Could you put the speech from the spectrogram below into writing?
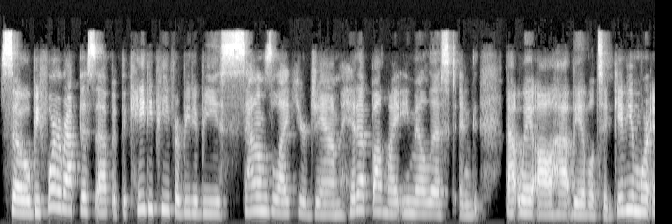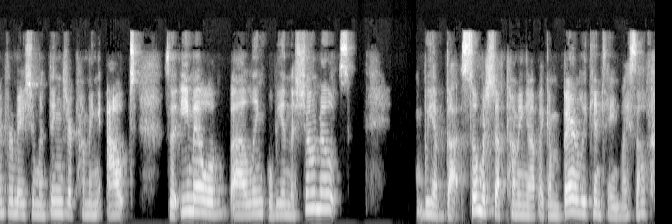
So before I wrap this up, if the KDP for B2B sounds like your jam, hit up on my email list and that way I'll have, be able to give you more information when things are coming out. So the email uh, link will be in the show notes we have got so much stuff coming up. I can barely contain myself.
